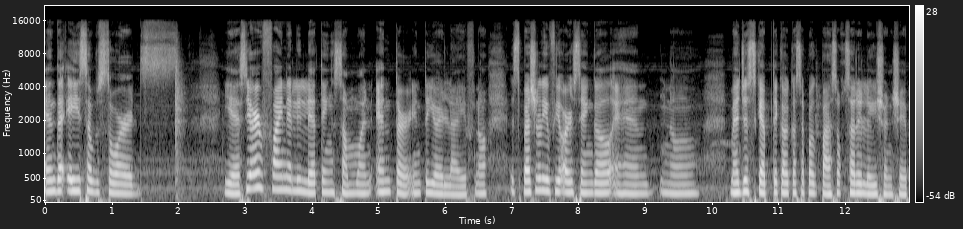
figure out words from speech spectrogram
And the Ace of Swords. Yes, you are finally letting someone enter into your life, no? Especially if you are single and, you know, medyo skeptical ka sa pagpasok sa relationship.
